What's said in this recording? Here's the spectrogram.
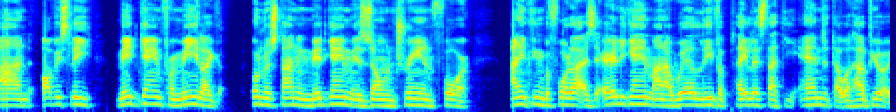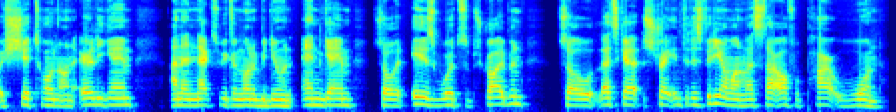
And obviously, mid game for me, like understanding mid game is zone three and four. Anything before that is early game, and I will leave a playlist at the end that will help you out a shit ton on early game. And then next week, I'm going to be doing end game, so it is worth subscribing. So let's get straight into this video, man. Let's start off with part one.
